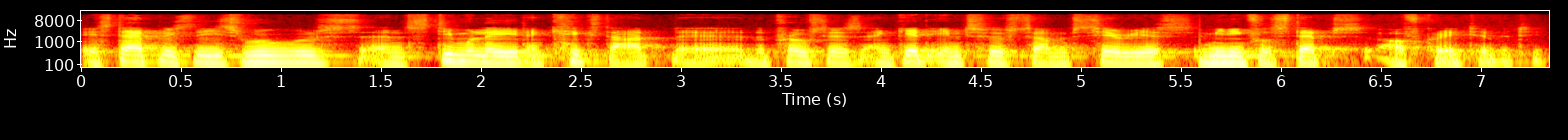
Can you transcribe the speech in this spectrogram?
establish these rules and stimulate and kickstart the, the, process and get into some serious, meaningful steps of creativity.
